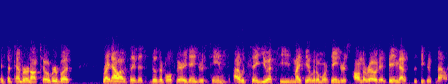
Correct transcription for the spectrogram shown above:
in September and October, but right now, I would say this: those are both very dangerous teams. I would say USC might be a little more dangerous on the road, and being that it's the season finale.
